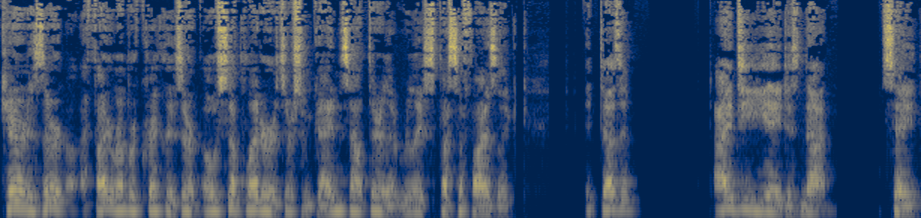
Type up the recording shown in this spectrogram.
Karen, is there, if I remember correctly, is there an OSEP letter? Is there some guidance out there that really specifies like it doesn't? IDEA does not say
